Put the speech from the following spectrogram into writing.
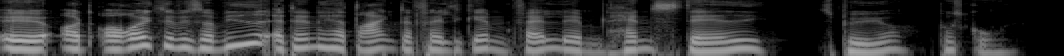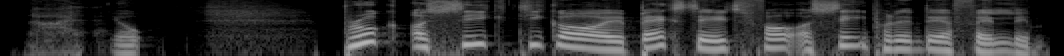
Øh, og, og rygtet vil så vide, at den her dreng, der faldt igennem faldlemmen, han stadig spøger på skolen. Nej. Jo. Brooke og Zeke, de går øh, backstage for at se på den der faldlem.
